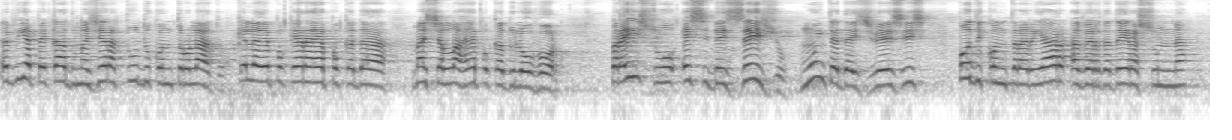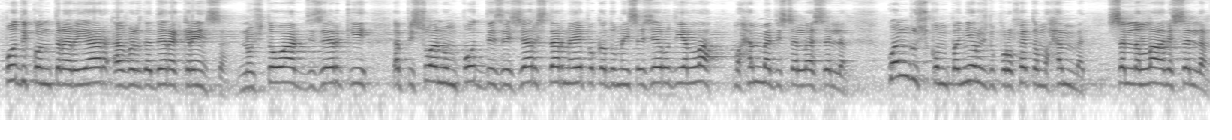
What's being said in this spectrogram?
havia pecado, mas era tudo controlado. Aquela época era a época da, mashallah, época do louvor. Para isso, esse desejo, muitas das vezes, pode contrariar a verdadeira sunna, pode contrariar a verdadeira crença. Não estou a dizer que a pessoa não pode desejar estar na época do mensageiro de Allah, Muhammad sallallahu alaihi wasallam. Quando os companheiros do profeta Muhammad sallallahu alaihi wasallam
